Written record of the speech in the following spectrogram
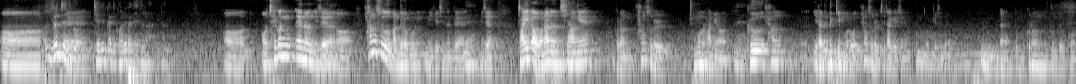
어, 어, 이런 재능 네. 재능까지 거래가 되더라 이런. 어, 어 최근에는 이제 네. 어, 향수 만드는 분이 계시는데 네. 이제 자기가 원하는 취향의 그런 향수를 주문을 하면 네. 그 향이라든 느낌으로 향수를 제작해 주시는 분도 음. 계시더라고요. 음. 네, 또 뭐 그런 분도 있고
